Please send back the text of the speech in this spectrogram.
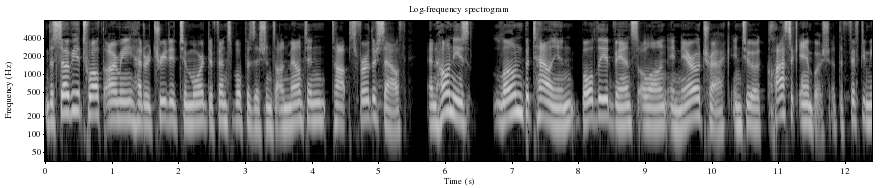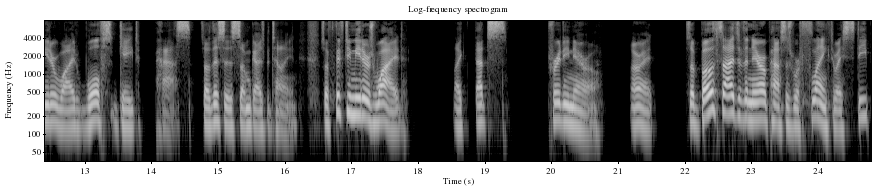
The Soviet 12th Army had retreated to more defensible positions on mountain tops further south, and Hony's lone battalion boldly advanced along a narrow track into a classic ambush at the 50 meter wide Wolf's Gate Pass. So, this is some guy's battalion. So, 50 meters wide. Like, that's pretty narrow. All right. So, both sides of the narrow passes were flanked by steep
